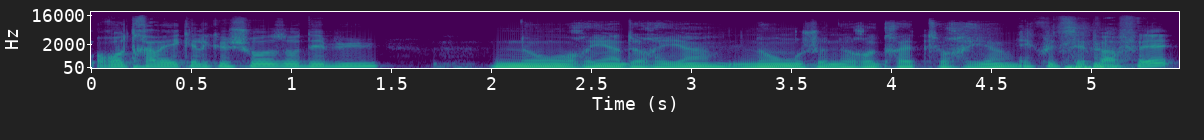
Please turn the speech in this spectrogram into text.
retravaillé quelque chose au début? Non, rien de rien. Non, je ne regrette rien. Écoute, c'est parfait.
